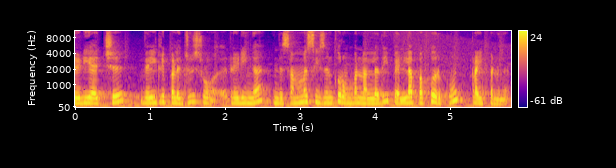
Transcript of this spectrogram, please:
ரெடி ஆச்சு. வெள்ளரி பழ ஜூஸ் ரெடிங்க இந்த சம்மர் சீசனுக்கு ரொம்ப நல்லது. இப்போ எல்லா பக்கம் இருக்கும். ட்ரை பண்ணுங்கள்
